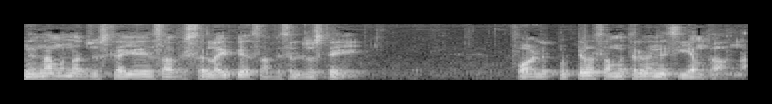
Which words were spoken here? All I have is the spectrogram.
నిన్న మొన్న చూస్తే ఐఏఎస్ ఆఫీసర్లు ఐపీఎస్ ఆఫీసర్లు చూస్తే వాళ్ళు పుట్టిన సంవత్సరమే నేను సీఎంగా ఉన్నా.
